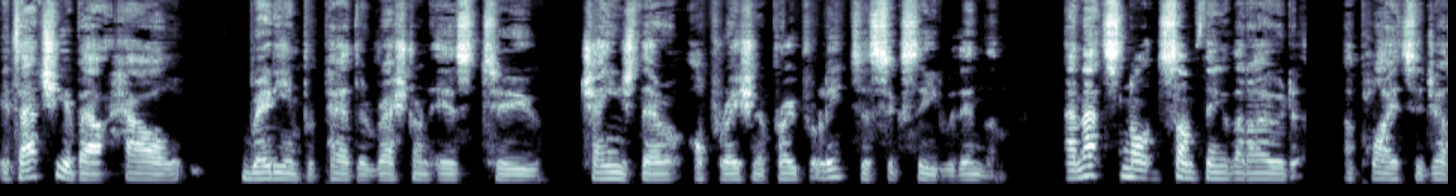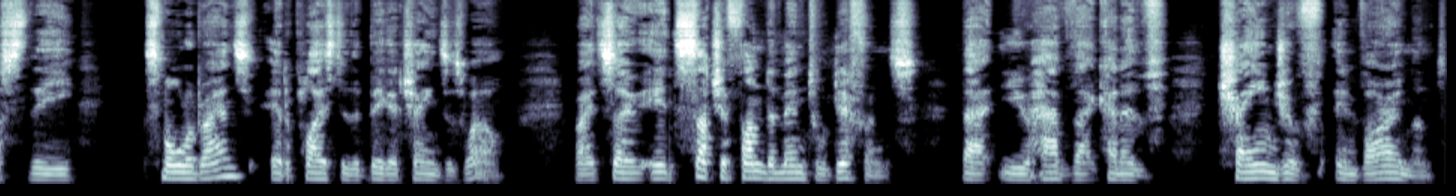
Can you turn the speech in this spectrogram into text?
It's actually about how ready and prepared the restaurant is to change their operation appropriately to succeed within them. And that's not something that I would apply to just the smaller brands. It applies to the bigger chains as well, right? So it's such a fundamental difference that you have that kind of change of environment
